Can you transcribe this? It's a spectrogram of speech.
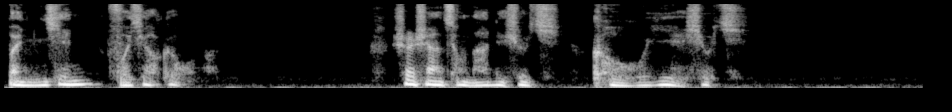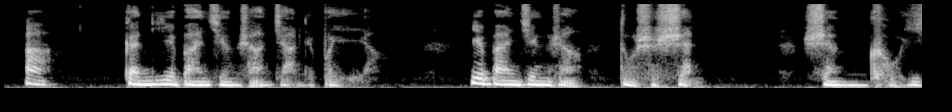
本经佛教给我们，实际上从哪里修起？口业修起。啊，跟一般经上讲的不一样。一般经上都是身、身口意，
